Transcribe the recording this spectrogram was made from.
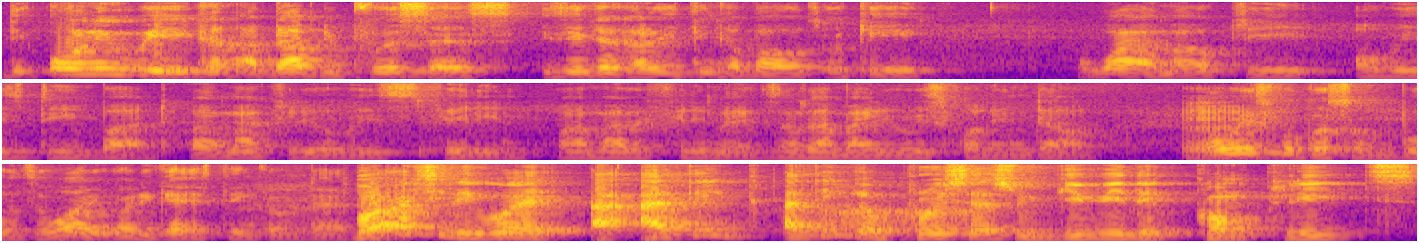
the only way you can adapt the process is if you actually think about okay why am i actually always doing bad? Why am i actually always failing? Why am i failing my exams? Why am i always falling down always focus on both what, what do you guys think of that But actually, wait. I, I think I think your process will give you the complete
